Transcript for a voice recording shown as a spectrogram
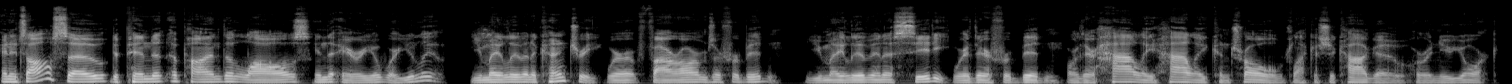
and it's also dependent upon the laws in the area where you live. You may live in a country where firearms are forbidden. You may live in a city where they're forbidden or they're highly, highly controlled, like a Chicago or a New York.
